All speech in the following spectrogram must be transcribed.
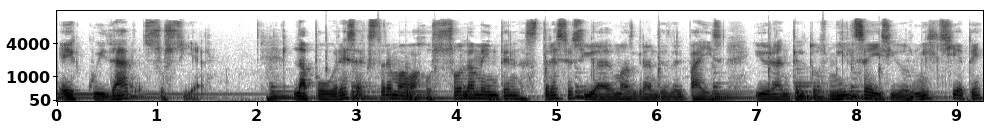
equidad social. La pobreza extrema bajó solamente en las 13 ciudades más grandes del país y durante el 2006 y 2007,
